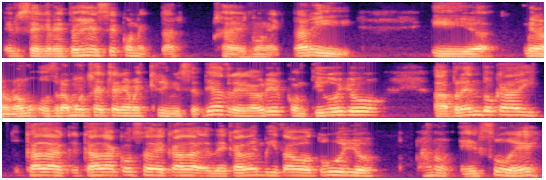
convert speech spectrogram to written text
el secreto es ese conectar, o sea, Ujú. conectar y, y uh, mira, una, otra muchacha que me escribe y dice, Teatre, Gabriel, contigo yo aprendo cada, cada, cada cosa de cada, de cada invitado tuyo. Mano, eso es,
